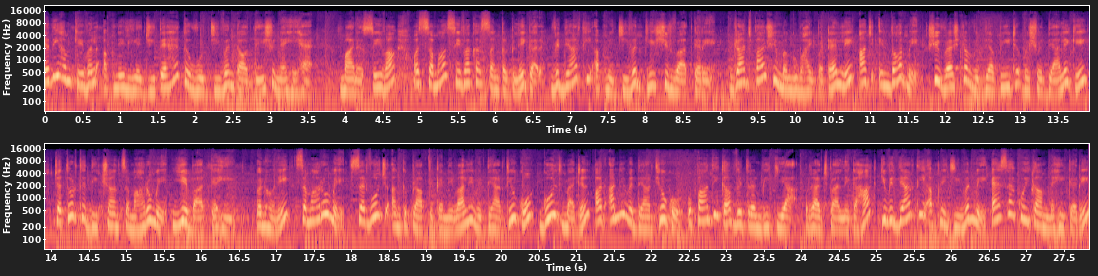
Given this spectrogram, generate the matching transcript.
यदि हम केवल अपने लिए जीते हैं तो वो जीवन का उद्देश्य नहीं है। मानव सेवा और समाज सेवा का संकल्प लेकर विद्यार्थी अपने जीवन की शुरुआत करें। राज्यपाल श्री मंगू भाई पटेल ने आज इंदौर में श्री वैष्णव विद्यापीठ विश्वविद्यालय के चतुर्थ दीक्षांत समारोह में ये बात कही। उन्होंने समारोह में सर्वोच्च अंक प्राप्त करने वाले विद्यार्थियों को गोल्ड मेडल और अन्य विद्यार्थियों को उपाधि का वितरण भी किया। राज्यपाल ने कहा कि विद्यार्थी अपने जीवन में ऐसा कोई काम नहीं करे,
